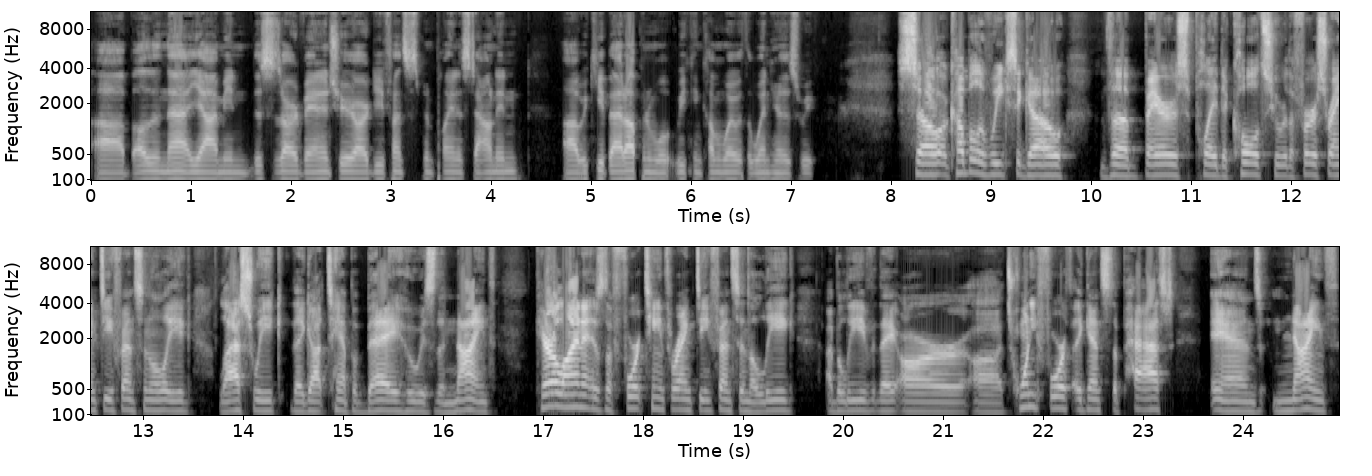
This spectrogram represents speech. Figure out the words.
Uh, but other than that, yeah, I mean, this is our advantage here. Our defense has been playing astounding. Uh, we keep that up, and we'll, we can come away with a win here this week. So, a couple of weeks ago, the Bears played the Colts, who were the first ranked defense in the league. Last week, they got Tampa Bay, who is the ninth. Carolina is the 14th ranked defense in the league. I believe they are uh, 24th against the pass and 9th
